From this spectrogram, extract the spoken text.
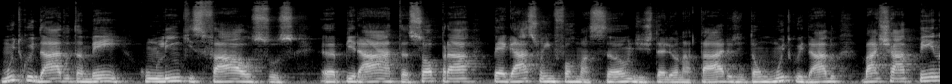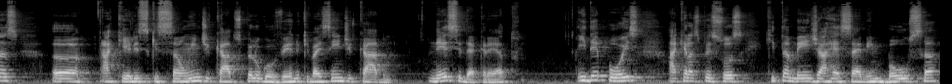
muito cuidado também com links falsos, uh, piratas, só para pegar sua informação de estelionatários. Então, muito cuidado. Baixar apenas uh, aqueles que são indicados pelo governo, que vai ser indicado nesse decreto. E depois, aquelas pessoas que também já recebem Bolsa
